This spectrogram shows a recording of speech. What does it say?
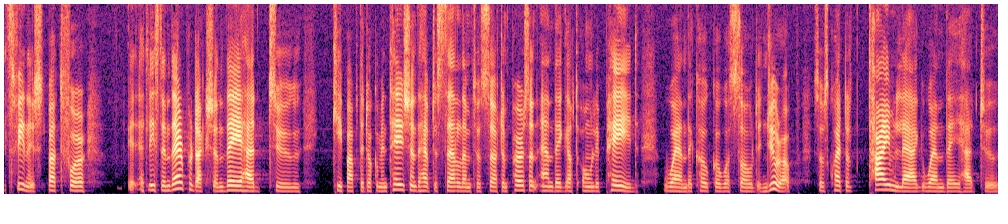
it's finished. But for, at least in their production, they had to keep up the documentation, they have to sell them to a certain person, and they got only paid when the cocoa was sold in Europe. So it's quite a time lag when they had to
